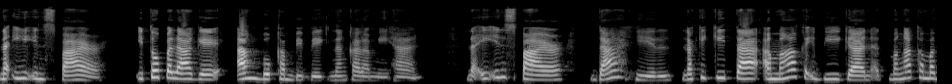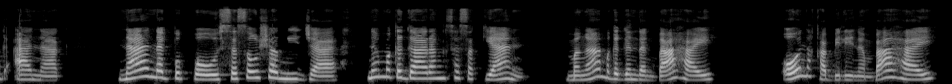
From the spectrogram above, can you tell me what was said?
nai-inspire. Ito palagi ang bukang bibig ng karamihan. Nai-inspire dahil nakikita ang mga kaibigan at mga kamag-anak na nagpo-post sa social media ng magagarang sasakyan, mga magagandang bahay, o nakabili ng bahay,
